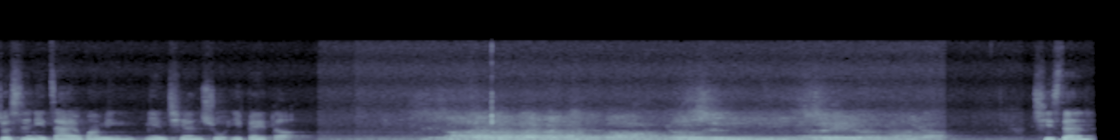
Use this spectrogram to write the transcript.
就是你在万民面前所预备的。其身，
